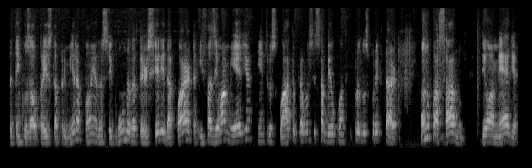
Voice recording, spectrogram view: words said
Você tem que usar o preço da primeira panha, da segunda, da terceira e da quarta e fazer uma média entre os quatro para você saber o quanto que produz por hectare. Ano passado, deu uma média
